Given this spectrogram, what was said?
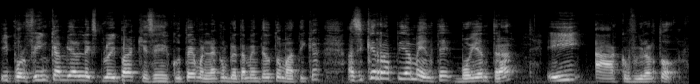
y por fin cambiar el exploit para que se ejecute de manera completamente automática. Así que rápidamente voy a entrar y a configurar todo.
